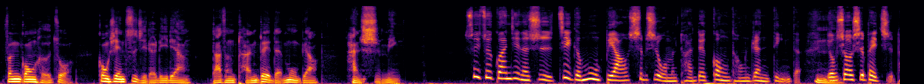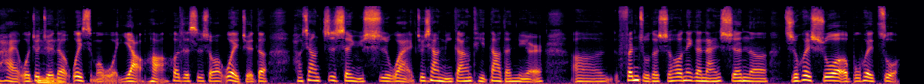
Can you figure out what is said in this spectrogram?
分工合作，贡献自己的力量，达成团队的目标和使命。所以最关键的是，这个目标是不是我们团队共同认定的？有时候是被指派，我就觉得为什么我要哈，或者是说我也觉得好像置身于世外。就像你刚刚提到的女儿，呃，分组的时候，那个男生呢只会说而不会做，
